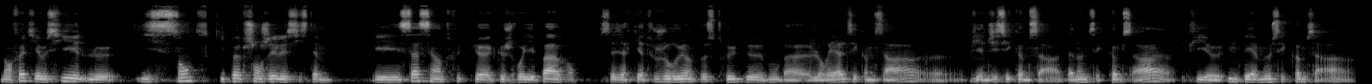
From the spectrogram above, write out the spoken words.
mais en fait, il y a aussi le. Ils sentent qu'ils peuvent changer le système. Et ça, c'est un truc euh, que je voyais pas avant. C'est-à-dire qu'il y a toujours eu un peu ce truc de bon bah L'Oréal c'est comme ça, euh, PNG c'est comme ça, Danone c'est comme ça, puis une PME c'est comme ça.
